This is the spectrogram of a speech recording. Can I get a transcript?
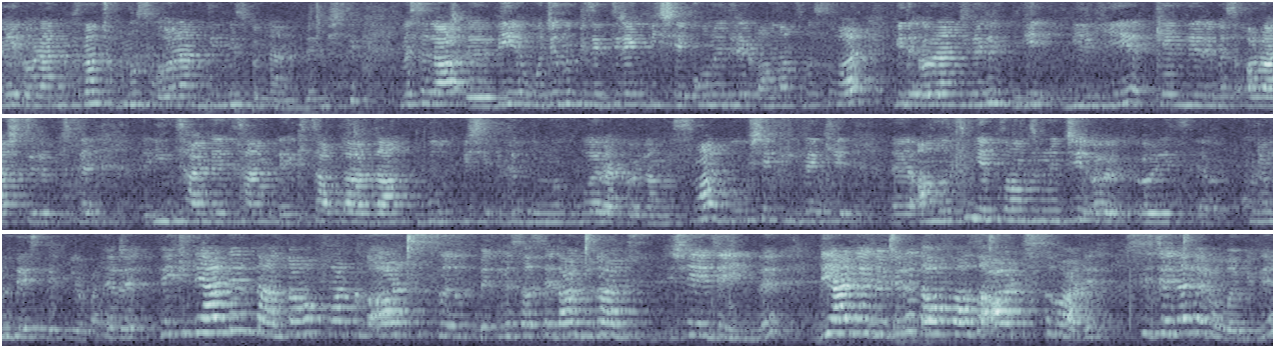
ne öğrendiğimizden çok nasıl öğrendiğimiz önemli demiştik. Mesela e, bir hocanın bize direkt bir şey, konuyu direkt anlatması var. Bir de öğrencilerin bir bilgiyi kendileri mesela araştırıp işte internetten, e, kitaplardan bulup bir şekilde bunu bularak öğrenmesi var. Bu, bu şekildeki e, anlatım yapılandırmacı ö- öğret e, kuramı destekliyor bence. Evet. Peki diğerlerinden daha farklı artısı, mesela Seda güzel bir şeye değindi. Diğerlerine göre daha fazla artısı var dedi. Sizce neler olabilir?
